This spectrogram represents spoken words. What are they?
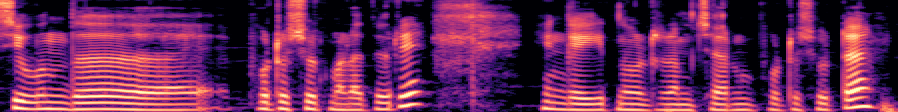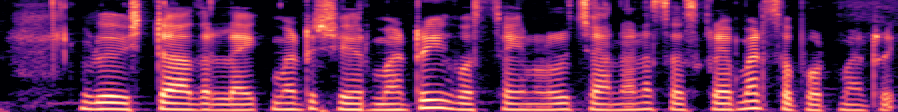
ಶಿವಂದ ಫೋಟೋಶೂಟ್ ಮಾಡತ್ತೀವಿ ರೀ ಹಿಂಗಾಗಿತ್ತು ನೋಡಿರಿ ನಮ್ಮ ಚಾರ್ನ ಫೋಟೋಶೂಟ ವಿಡಿಯೋ ಇಷ್ಟ ಆದ್ರೆ ಲೈಕ್ ಮಾಡಿರಿ ಶೇರ್ ಮಾಡಿರಿ. ಹೊಸ್ದಾಗಿ ನೋಡೋರು ಚಾನಲ್ನ ಸಬ್ಸ್ಕ್ರೈಬ್ ಮಾಡಿ ಸಪೋರ್ಟ್ ಮಾಡಿರಿ.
